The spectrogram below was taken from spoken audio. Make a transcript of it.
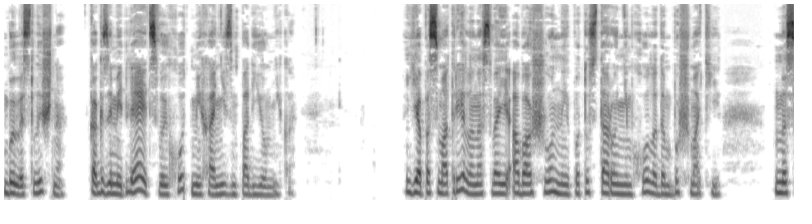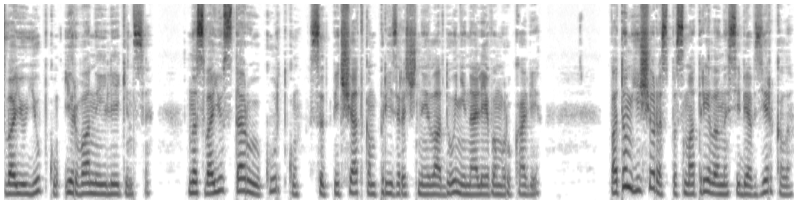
Было слышно, как замедляет свой ход механизм подъемника. Я посмотрела на свои обожженные потусторонним холодом башмаки, на свою юбку и рваные леггинсы, на свою старую куртку с отпечатком призрачной ладони на левом рукаве. Потом еще раз посмотрела на себя в зеркало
